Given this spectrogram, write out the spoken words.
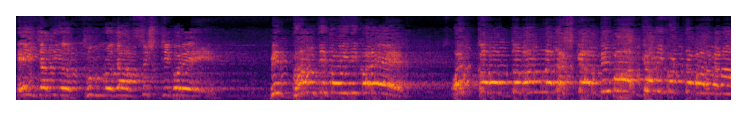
এই জাতীয় ধূম্রজাল সৃষ্টি করে, বিভ্রান্তি তৈরি করে, ঐক্যবদ্ধ বাংলাদেশকে আর বিপদগামী করতে পারবে না।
